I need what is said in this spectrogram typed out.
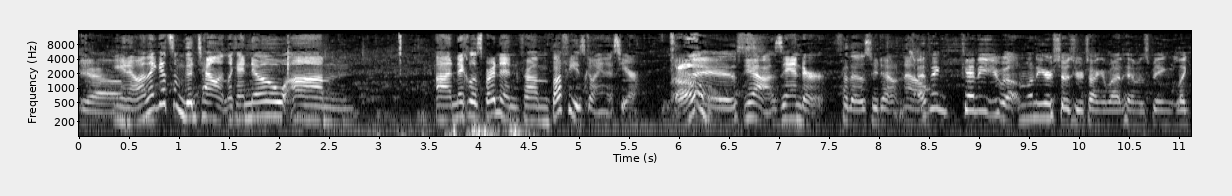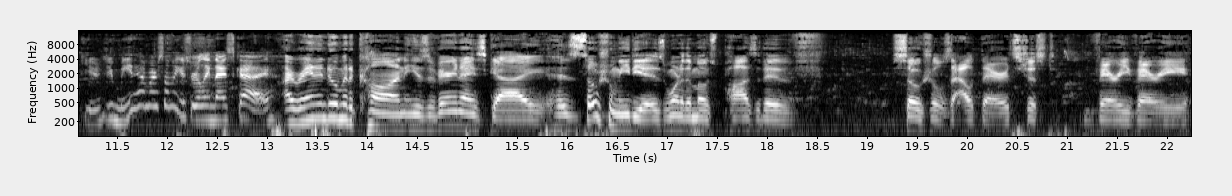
Yeah. you know, and they get some good talent. Like I know um, uh, Nicholas Brendon from Buffy is going this year. Oh. Nice. Yeah, Xander. For those who don't know, I think Kenny, you on one of your shows, you were talking about him as being like, you, did you meet him or something? He's a really nice guy. I ran into him at a con. He's a very nice guy. His social media is one of the most positive socials out there. It's just very, very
